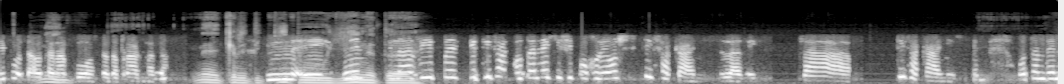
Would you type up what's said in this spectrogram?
τίποτα όταν Ναι. ακούω αυτά τα πράγματα. ναι, κριτική Ναι, που ε, γίνεται Δηλαδή, παι- και τι θα, όταν έχεις υποχρεώσεις, τι θα κάνεις, δηλαδή. Θα, τι θα κάνεις. Ε, Όταν δεν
